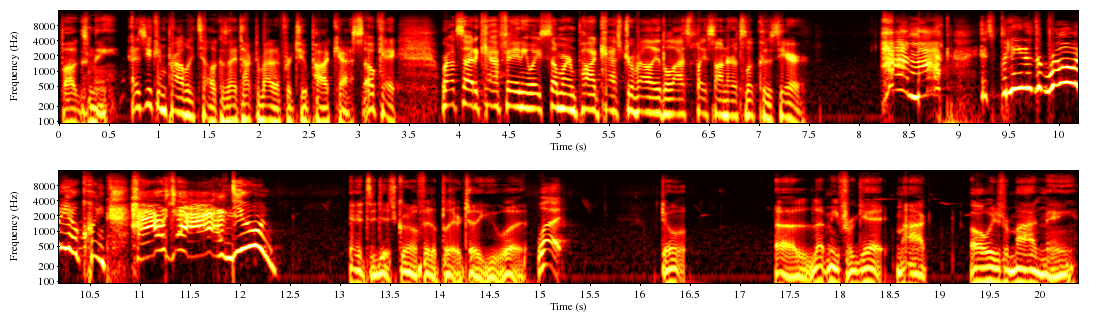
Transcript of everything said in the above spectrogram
bugs me, as you can probably tell because I talked about it for two podcasts. Okay, we're outside a cafe anyway, somewhere in Podcastro Valley, the last place on earth. Look who's here. Hi, Mike. It's Benita the Rodeo Queen. How y'all doing? And it's a disgruntled fiddle player. Tell you what, What? don't uh, let me forget, Mike. Always remind me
